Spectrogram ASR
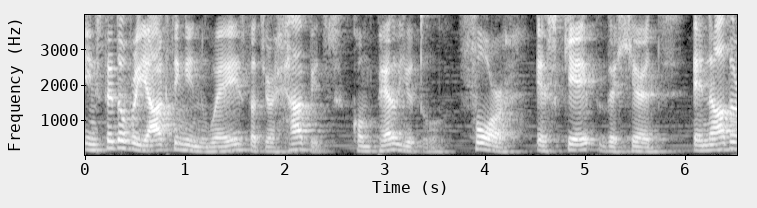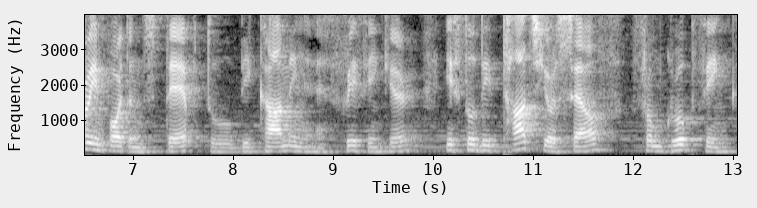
instead of reacting in ways that your habits compel you to. 4. Escape the herd. Another important step to becoming a free thinker is to detach yourself from groupthink.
